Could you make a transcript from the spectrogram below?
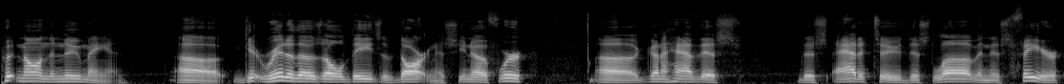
putting on the new man. Uh, get rid of those old deeds of darkness. You know, if we're uh, going to have this this attitude, this love, and this fear,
